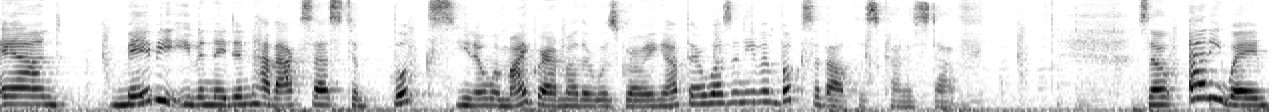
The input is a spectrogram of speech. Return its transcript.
And maybe even they didn't have access to books. You know, when my grandmother was growing up, there wasn't even books about this kind of stuff. So, anyway,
